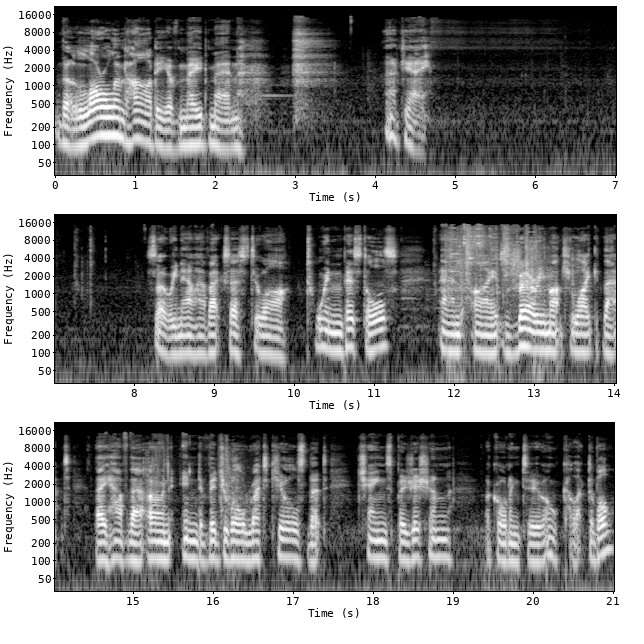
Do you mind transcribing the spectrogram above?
the Laurel and Hardy of made men. Okay. So we now have access to our twin pistols, and I very much like that they have their own individual reticules that change position according to, oh, collectible,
